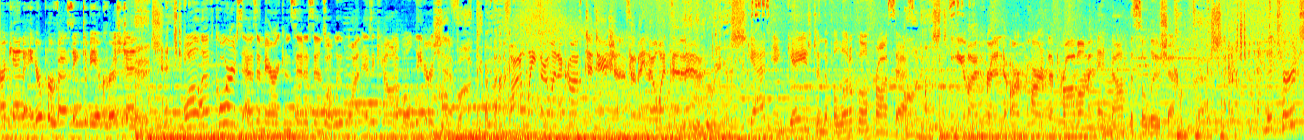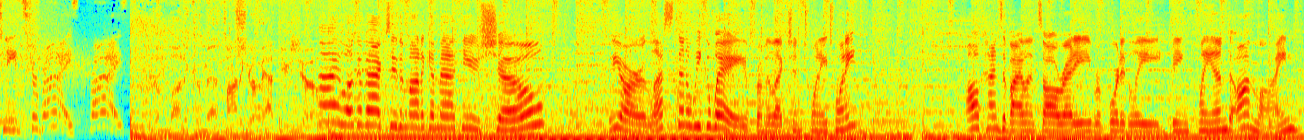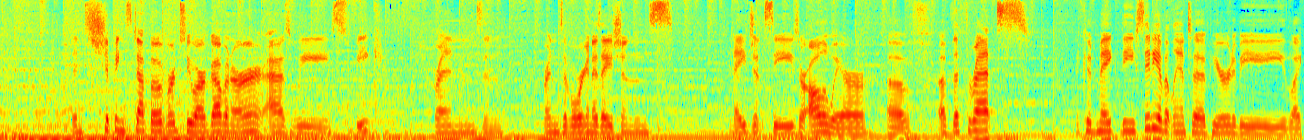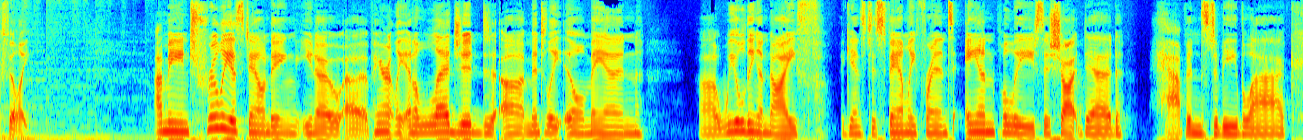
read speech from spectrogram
American and you're professing to be a Christian, Well, of course, as American citizens, what we want is accountable leadership. Why don't we throw in a constitution so they know what's in that? Get engaged in the political process You, my friend, are part of the problem. and not the solution. The church needs to rise. Rise. The Monica Matthews Show. Hi, welcome back to the Monica Matthews Show. We are less than a week away from election 2020. All kinds of violence already reportedly being planned online. Then shipping stuff over to our governor as we speak. Friends and friends of organizations and agencies are all aware of of the threats that could make the city of Atlanta appear to be like Philly. I mean, truly astounding. You know, uh, apparently an alleged uh, mentally ill man uh, wielding a knife against his family, friends, and police is shot dead. Happens to be black.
